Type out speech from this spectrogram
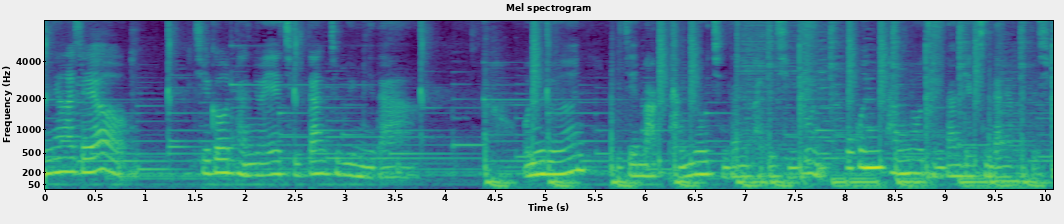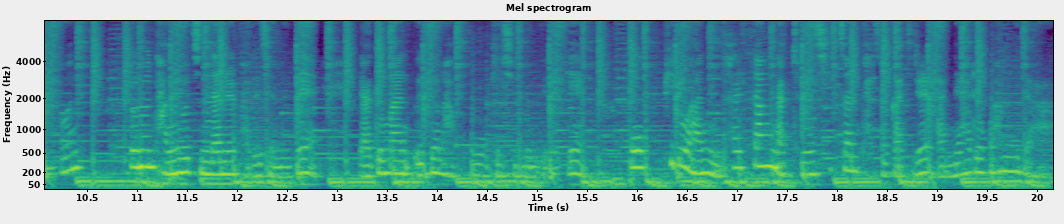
안녕하세요. 즐거운 당뇨의 질당주부입니다. 오늘은 이제 막 당뇨 진단을 받으신 분, 혹은 당뇨 전 단계 진단을 받으신 분, 또는 당뇨 진단을 받으셨는데 약효만 의존하고 계신 분들에게 꼭 필요한 혈당 낮추는 실천 다섯 가지를 안내하려고 합니다.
